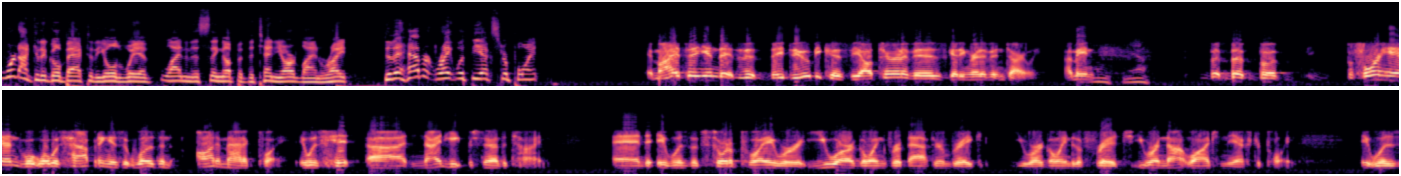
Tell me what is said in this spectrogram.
We're not going to go back to the old way of lining this thing up at the 10 yard line, right? Do they have it right with the extra point? In my opinion, they, they do because the alternative is getting rid of it entirely. I mean, mm, yeah. But but but beforehand, what, what was happening is it was an automatic play. It was hit uh, 98% of the time. And it was the sort of play where you are going for a bathroom break, you are going to the fridge, you are not watching the extra point. It was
